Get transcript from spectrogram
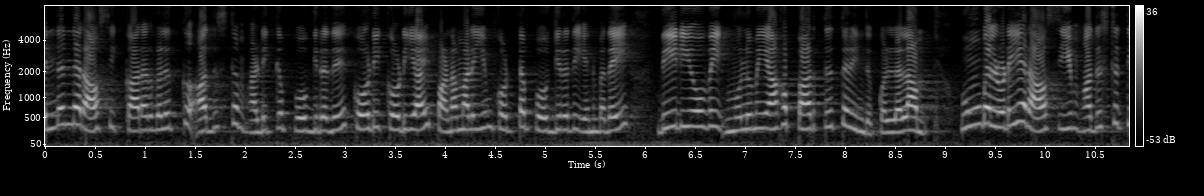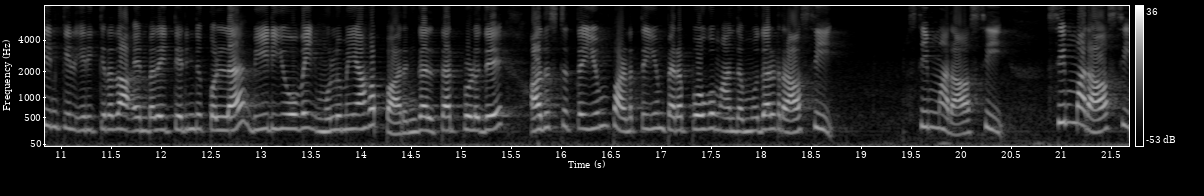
எந்தெந்த ராசிக்காரர்களுக்கு அதிர்ஷ்டம் அடிக்கப் போகிறது கோடி கோடியாய் பணமழையும் கொட்டப் போகிறது என்பதை வீடியோவை முழுமையாக பார்த்து தெரிந்து கொள்ளலாம். உங்களுடைய ராசியும் அதிர்ஷ்டத்தின் கீழ் இருக்கிறதா என்பதை தெரிந்து கொள்ள வீடியோவை முழுமையாக பாருங்கள். தற்பொழுது அதிர்ஷ்டத்தையும் பணத்தையும் பெறப்போகும் அந்த முதல் ராசி சிம்ம ராசி. சிம்ம ராசி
